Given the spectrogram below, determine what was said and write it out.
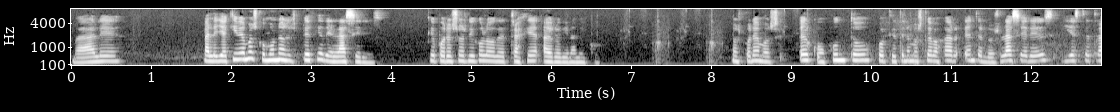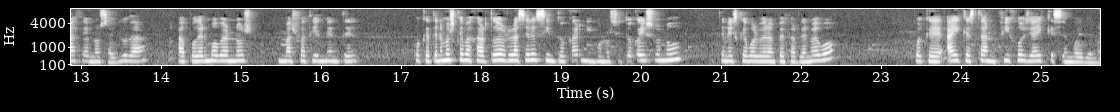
Vale. Vale, y aquí vemos como una especie de láseres. Que por eso os digo lo de traje aerodinámico. Nos ponemos el conjunto porque tenemos que bajar entre los láseres y este traje nos ayuda a poder movernos más fácilmente porque tenemos que bajar todos los láseres sin tocar ninguno. Si tocáis uno tenéis que volver a empezar de nuevo porque hay que están fijos y hay que se mueven.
